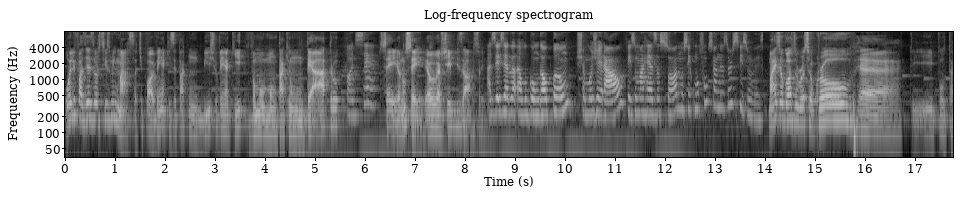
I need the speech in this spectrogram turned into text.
ou ele fazia exorcismo em massa. Tipo, ó, vem aqui, você tá com um bicho, vem aqui, vamos montar aqui um teatro. Pode ser. Sei, eu não sei. Eu achei bizarro isso aí. Às vezes ela alugou um galpão, chamou geral, fez uma reza só. Não sei como funciona o exorcismo mesmo. Mas eu gosto do Russell Crowe. É e, puta,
